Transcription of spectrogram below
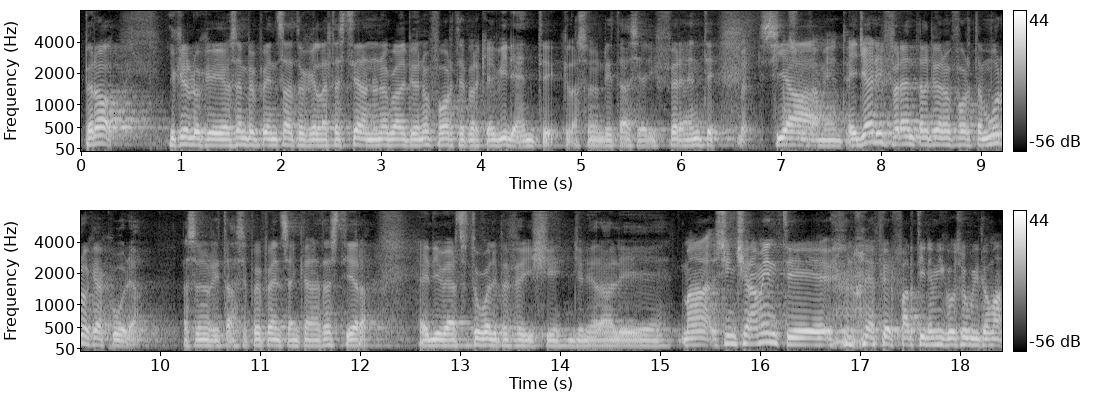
Però io credo che ho sempre pensato che la tastiera non è uguale al pianoforte perché è evidente che la sonorità sia differente, sia, assolutamente. è già differente dal pianoforte a muro che a coda la sonorità, se poi pensi anche alla tastiera è diverso. Tu quali preferisci in generale? Ma sinceramente non è per farti nemico subito, ma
